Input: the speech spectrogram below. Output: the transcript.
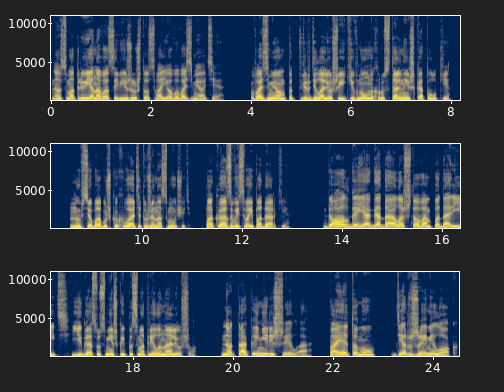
Но смотрю я на вас и вижу, что свое вы возьмете. Возьмем, подтвердил Алеша и кивнул на хрустальные шкатулки. Ну все, бабушка, хватит уже нас мучить. Показывай свои подарки. «Долго я гадала, что вам подарить», — Яга с усмешкой посмотрела на Алешу но так и не решила. Поэтому держи, милок».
